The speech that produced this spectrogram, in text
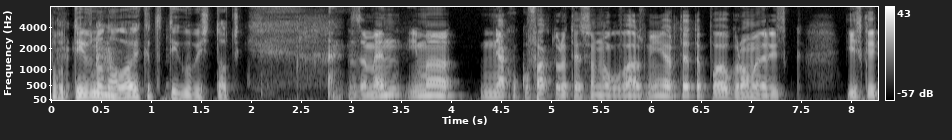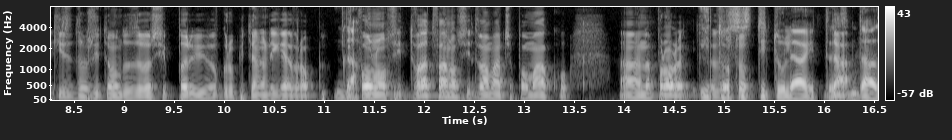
противно на логиката ти губиш точки. За мен има няколко фактора, те са много важни. Артета пое огромен риск, искайки задължително да завърши първи в групите на Лига Европа. Да. Какво носи това? Това носи два мача по-малко а, на пролет. И то с титулярите. Да. Да,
